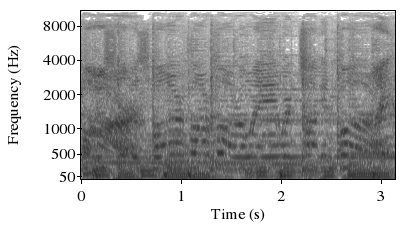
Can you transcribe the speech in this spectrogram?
far. This stuff is far, far, far away. We're talking far. Like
